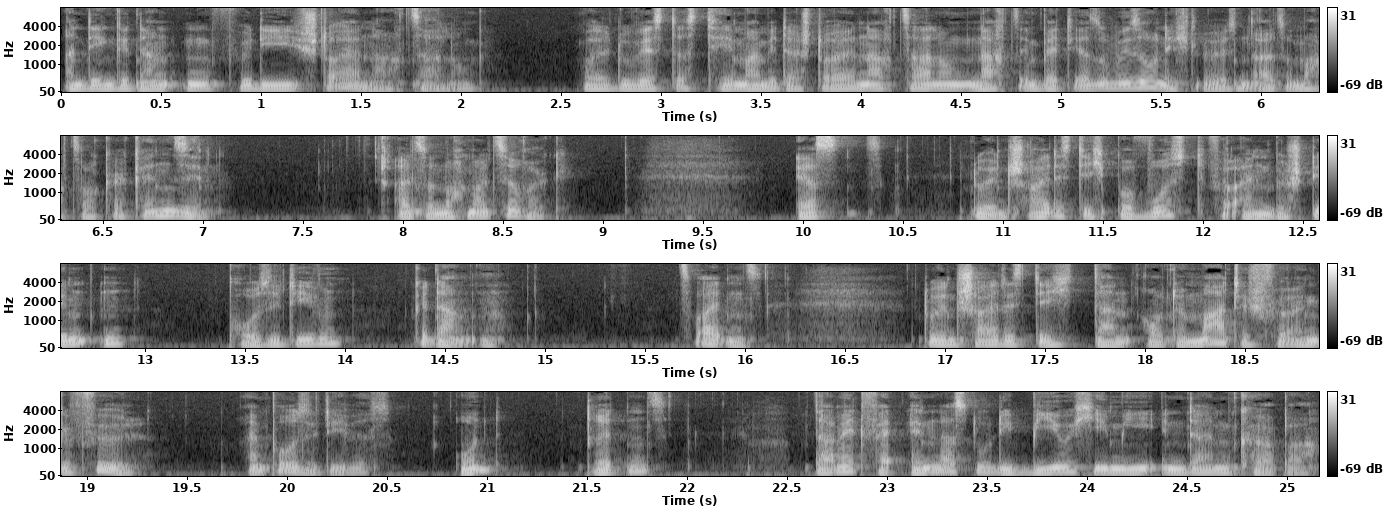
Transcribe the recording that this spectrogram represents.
an den Gedanken für die Steuernachzahlung weil du wirst das Thema mit der Steuernachzahlung nachts im Bett ja sowieso nicht lösen, also macht es auch gar keinen Sinn. Also nochmal zurück. Erstens, du entscheidest dich bewusst für einen bestimmten positiven Gedanken. Zweitens, du entscheidest dich dann automatisch für ein Gefühl, ein positives. Und drittens, damit veränderst du die Biochemie in deinem Körper,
